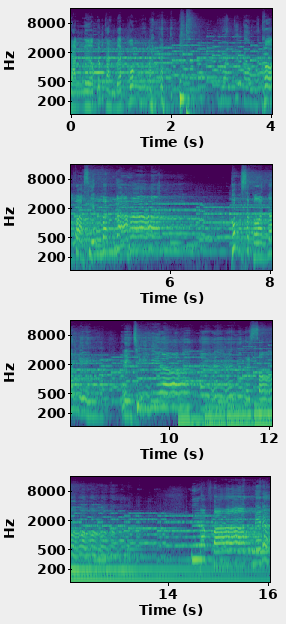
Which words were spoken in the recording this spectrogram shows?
ดังเงือบน้ำกันเบิดวง วนคือเก่าขอฝากเสียงวันนานพงศกรไว้ให้เชียร์สอนและฝากในเด้อ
